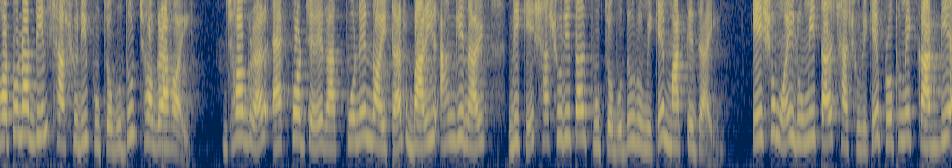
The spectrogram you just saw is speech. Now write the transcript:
ঘটনার দিন শাশুড়ি পুত্রবধূর ঝগড়া হয়। ঝগড়ার এক পর্যায়ে রাত পৌনে নয়টার বাড়ির আঙ্গিনার দিকে শাশুড়ি তার পুত্রবধূ রুমিকে মারতে যায়। এ সময় রুমি তার শাশুড়িকে প্রথমে কাঠ দিয়ে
